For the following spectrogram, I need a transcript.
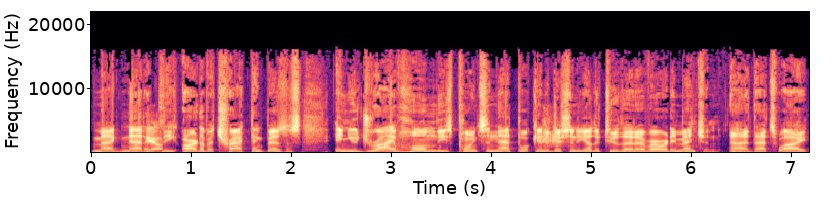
Magnetic: Yeah. The Art of Attracting Business, and you drive home these points in that book, in addition to the other two that I've already mentioned. Uh, that's why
